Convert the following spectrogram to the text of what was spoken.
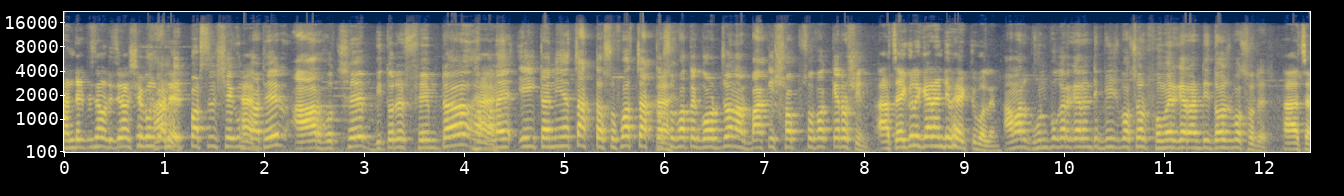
হান্ড্রেড পার্সেন্ট অরিজিনাল সেগুন কাঠের 100% সেগুন হ্যাঁ। কাঠের আর হচ্ছে ভিতরের ফ্রেমটা হ্যাঁ। মানে এইটা নিয়ে চারটা সোফা চারটা হ্যাঁ। সোফাতে গর্জন আর বাকি সব সোফা কেরোসিন আচ্ছা এগুলো গ্যারান্টি ভাই একটু বলেন আমার ঘুন পোকার গ্যারান্টি 20 বছর ফোমের গ্যারান্টি 10 বছরের আচ্ছা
